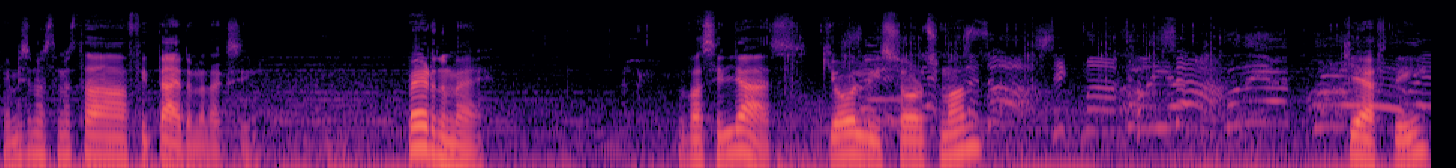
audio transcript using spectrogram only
Εμείς είμαστε μέσα στα φυτά εδώ μεταξύ. Παίρνουμε βασιλιάς και όλοι οι swordsmen και αυτοί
